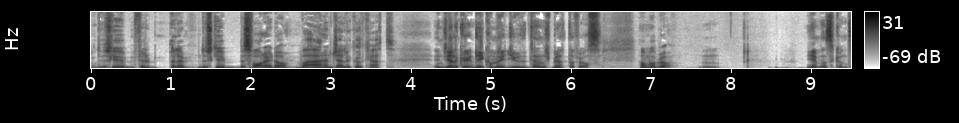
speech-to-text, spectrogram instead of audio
Du ska ju, för, eller, du ska ju besvara idag. Vad är en Jellicle Cat? Angelica, det kommer Judi Dench berätta för oss. Ja, vad bra. Mm. Ge mig en sekund.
